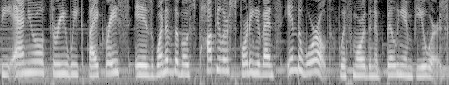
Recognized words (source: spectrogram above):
The annual three-week bike race is one of the most popular sporting events in the world, with more than a billion viewers.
